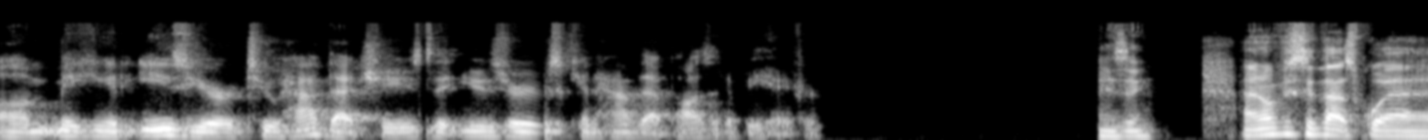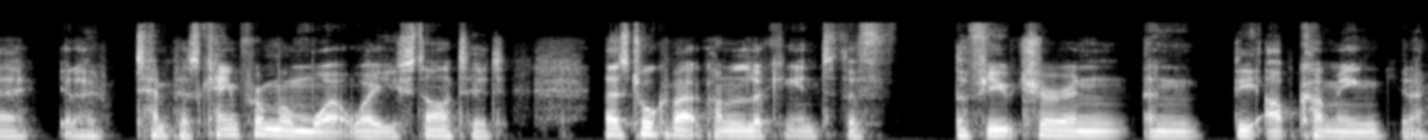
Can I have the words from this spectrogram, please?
um, making it easier to have that cheese that users can have that positive behavior amazing and obviously that's where you know Tempest came from and where, where you started. Let's talk about kind of looking into the the future and and the upcoming you know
